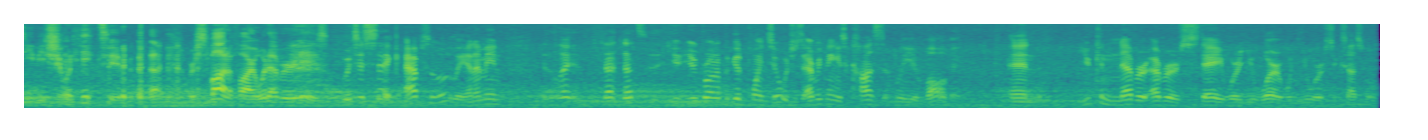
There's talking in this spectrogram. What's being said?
TV show on YouTube or Spotify or whatever it is. which is sick absolutely and i mean like that, that's you, you brought up a good point too which is everything is constantly evolving and you can never ever stay where you were when you were successful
